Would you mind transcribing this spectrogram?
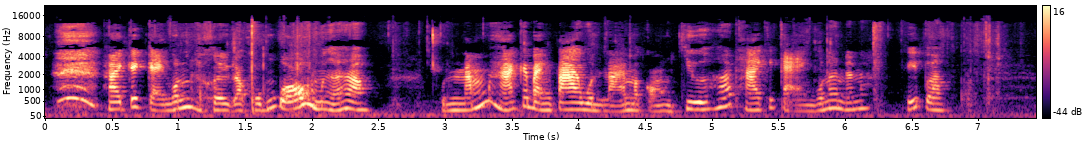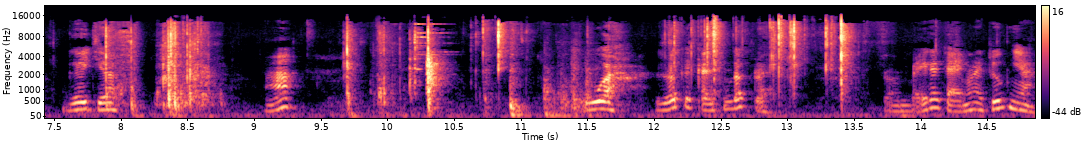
Hai cái càng của nó thật là khủng bố, mọi người không? Quỳnh nắm hả? Cái bàn tay Quỳnh lại mà còn chưa hết hai cái càng của nó nữa nó tiếp không? Ghê chưa? Đó. Ua, rớt cái cây xuống đất rồi. Rồi mình bẻ cái càng này trước nha.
